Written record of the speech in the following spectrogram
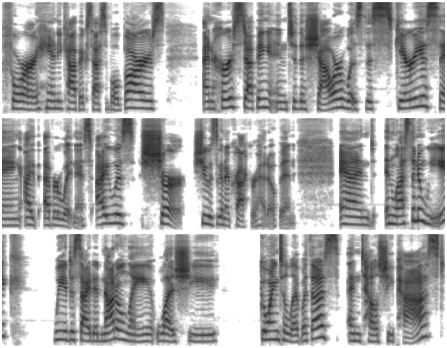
for handicap accessible bars. And her stepping into the shower was the scariest thing I've ever witnessed. I was sure she was going to crack her head open. And in less than a week, we had decided not only was she going to live with us until she passed,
